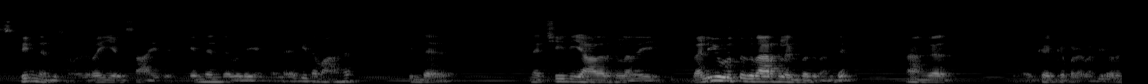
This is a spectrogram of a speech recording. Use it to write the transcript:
ஸ்பின் என்று சொல்வது இறையியல் சாய்வு எந்தெந்த விடயங்கள் விதமாக இந்த நற்செய்தியாளர்கள் அதை வலியுறுத்துகிறார்கள் என்பது வந்து நாங்கள் கேட்கப்பட வேண்டிய ஒரு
